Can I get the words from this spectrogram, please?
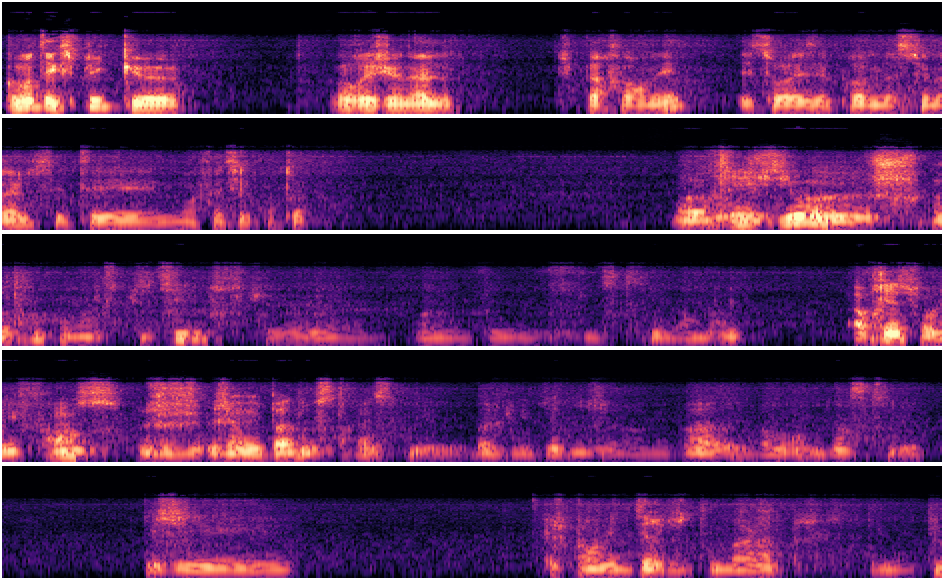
Comment t'expliques que au régional tu performais et sur les épreuves nationales c'était moins facile pour toi? Euh, Régio, euh, je sais pas trop comment expliquer parce que euh, je, normal. Après, sur les France, j'avais pas de stress, mais bah, je l'ai déjà dit, j'avais pas vraiment bien skié. Et j'ai. J'ai pas envie de dire que j'étais malade parce que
